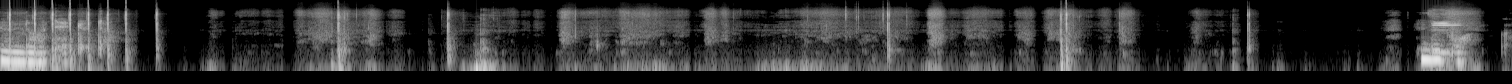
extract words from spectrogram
이 정도가 대주다. 근데 뭐 할까?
